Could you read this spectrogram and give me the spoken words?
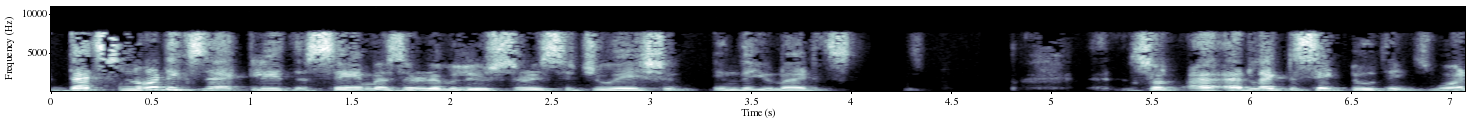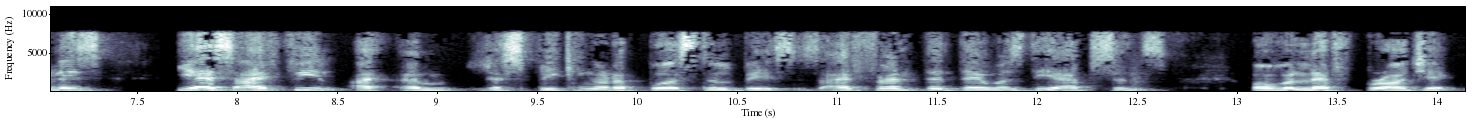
that's not exactly the same as a revolutionary situation in the United States. So I, would like to say two things. One is, yes, I feel, I, I'm just speaking on a personal basis. I felt that there was the absence of a left project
